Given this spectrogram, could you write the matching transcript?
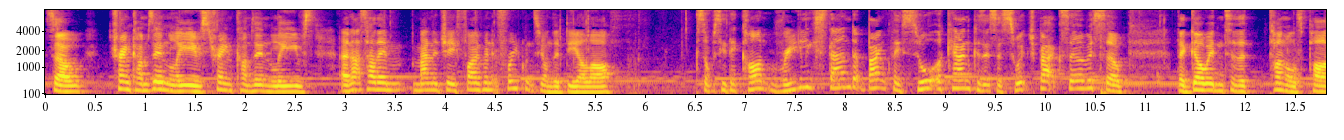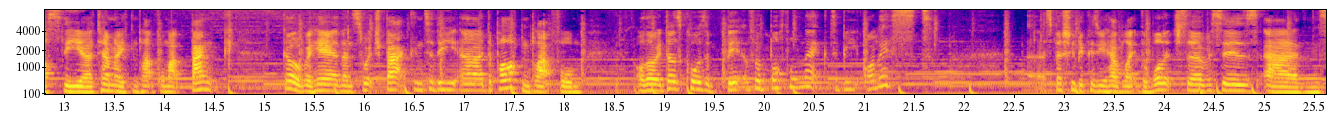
so train comes in leaves train comes in leaves and that's how they manage a five minute frequency on the DLR because obviously they can't really stand at bank they sort of can because it's a switchback service so they go into the tunnels past the uh, terminating platform at bank go over here and then switch back into the uh, departing platform although it does cause a bit of a bottleneck to be honest especially because you have like the Woolwich services and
